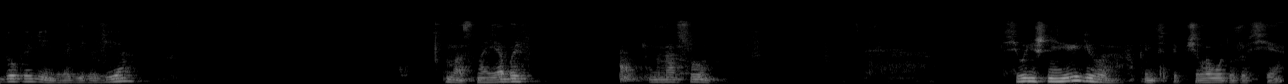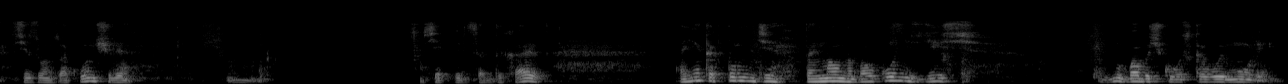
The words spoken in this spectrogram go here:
Добрый день, дорогие друзья. У нас ноябрь на носу. Сегодняшнее видео, в принципе, пчеловоды уже все сезон закончили. Все, как говорится, отдыхают. А я, как помните, поймал на балконе здесь ну, бабочку восковой моли.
